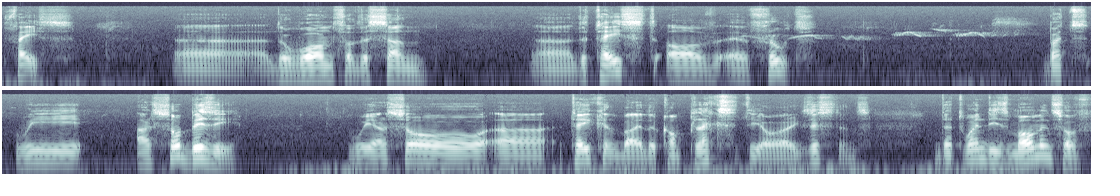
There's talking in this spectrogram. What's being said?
face, uh, the warmth of the sun, uh, the taste of uh, fruit. But we are so busy, we are so uh, taken by the complexity of our existence that when these moments of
